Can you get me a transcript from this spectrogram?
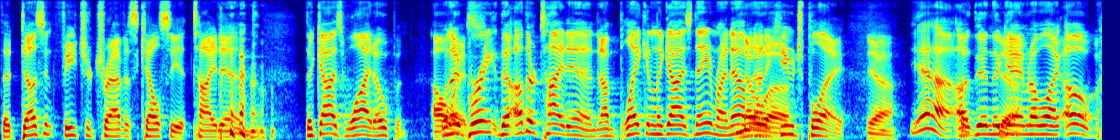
that doesn't feature Travis Kelce at tight end, the guy's wide open. When they bring the other tight end, and I'm blanking on the guy's name right now, but had a huge play. Yeah. Yeah, uh, in the yeah. game, and I'm like, oh,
